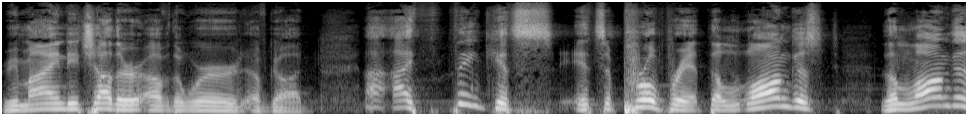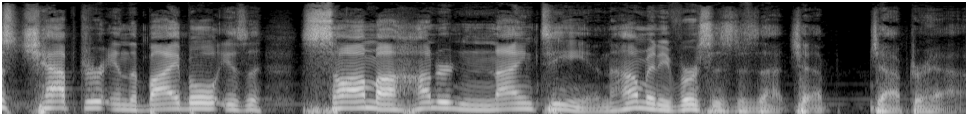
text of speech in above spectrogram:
Remind each other of the word of God. I think it's it's appropriate. The longest the longest chapter in the Bible is Psalm 119. And how many verses does that chap- chapter have?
